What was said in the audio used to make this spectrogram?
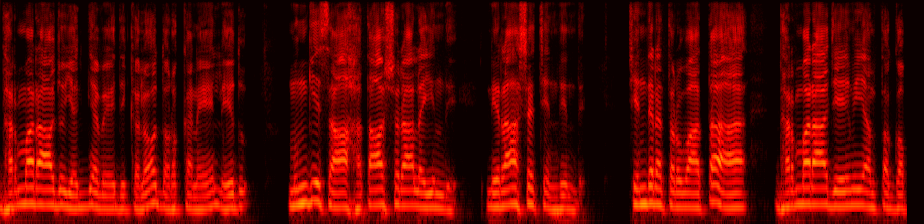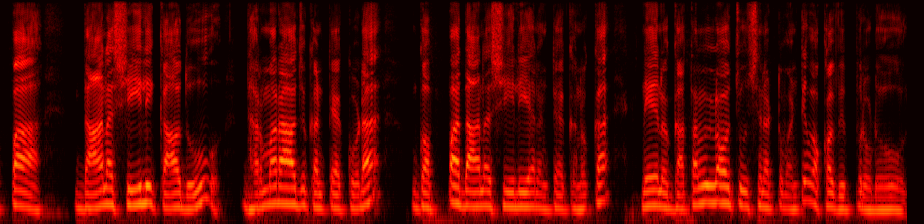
ధర్మరాజు యజ్ఞ వేదికలో దొరకనే లేదు. ముంగిస హతాశురాలయ్యింది నిరాశ చెందింది. చెందిన తరువాత ధర్మరాజు ఏమీ అంత గొప్ప దానశీలి కాదు ధర్మరాజు కంటే కూడా గొప్ప దానశీలి అని అంటే కనుక నేను గతంలో చూసినటువంటి ఒక విప్రుడు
